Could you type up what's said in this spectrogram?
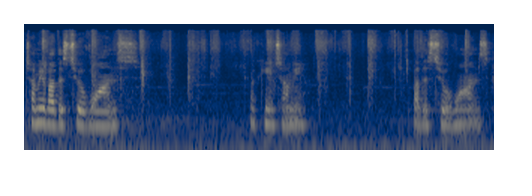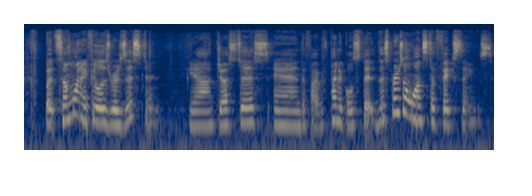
Tell me about this Two of Wands. What can you tell me about this Two of Wands? But someone I feel is resistant. Yeah, Justice and the Five of Pentacles. This person wants to fix things.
